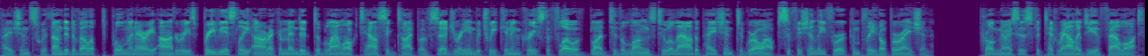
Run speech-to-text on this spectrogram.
Patients with underdeveloped pulmonary arteries previously are recommended to Blalock-Taussig type of surgery in which we can increase the flow of blood to the lungs to allow the patient to grow up sufficiently for a complete operation. Prognosis for tetralogy of Fallot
